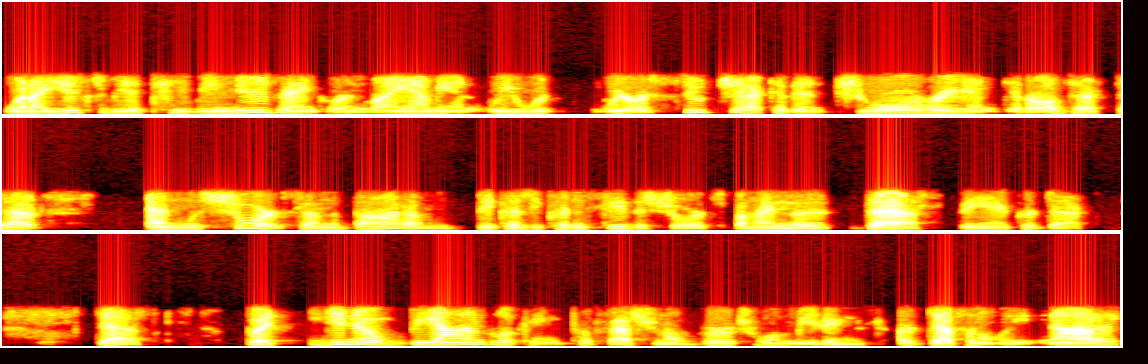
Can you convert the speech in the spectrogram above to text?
when I used to be a TV news anchor in Miami, and we would wear a suit jacket and jewelry and get all decked out. And with shorts on the bottom because you couldn't see the shorts behind the desk, the anchor deck desk. But, you know, beyond looking professional, virtual meetings are definitely not a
